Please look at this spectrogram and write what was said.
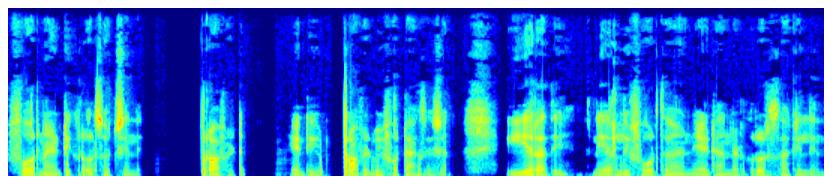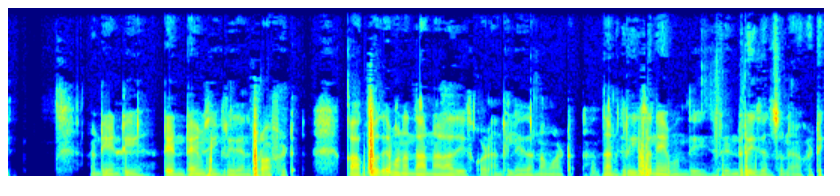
ఫోర్ నైంటీ క్రోర్స్ వచ్చింది ప్రాఫిట్ ఏంటి? ప్రాఫిట్ బిఫోర్ ట్యాక్సేషన్ ఈ ఇయర్ అది nearly four thousand eight hundred crores దాకా వెళ్ళింది. అంటే ఏంటి? టెన్ టైమ్స్ ఇంక్రీజ్ అయింది ప్రాఫిట్ కాకపోతే మనం దాన్ని అలా తీసుకోవడానికి లేదన్నమాట. దానికి రీజన్ ఏముంది? రెండు రీజన్స్ ఉన్నాయి ఒకటి.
